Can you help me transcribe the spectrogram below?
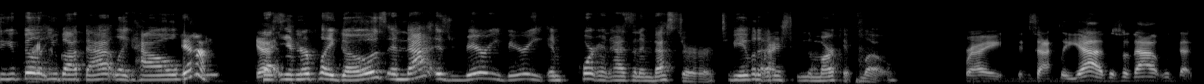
Do you feel right. that you got that? Like how? Yeah yes. that interplay goes. And that is very, very important as an investor to be able to right. understand the market flow. Right, exactly. Yeah. So that that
